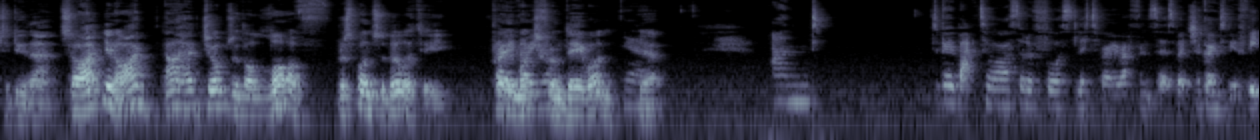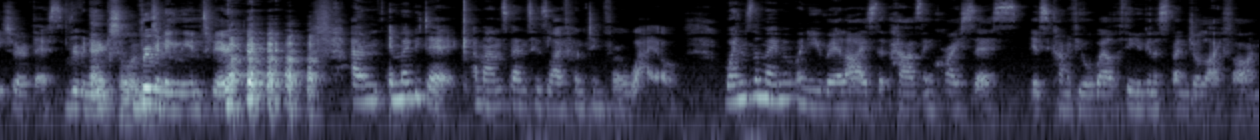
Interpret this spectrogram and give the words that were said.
to do that. So I, you know, I I had jobs with a lot of responsibility pretty Very, very much from day one. Yeah. And to go back to our sort of forced literary references, which are going to be a feature of this, ruining, Excellent. ruining the interview. Um, in Moby Dick, a man spends his life hunting for a whale. When's the moment when you realise that housing crisis is kind of your whale, the thing you're going to spend your life on?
